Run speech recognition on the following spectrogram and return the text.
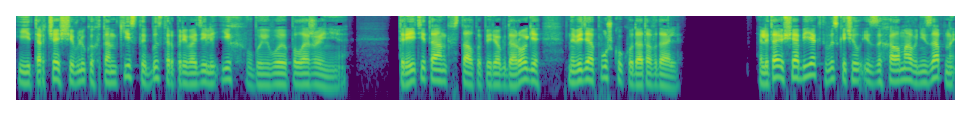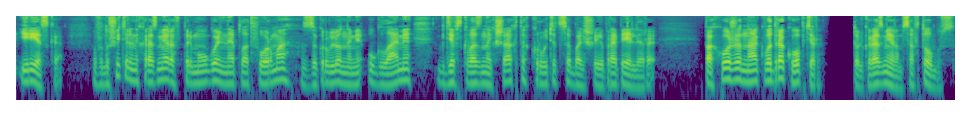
и торчащие в люках танкисты быстро приводили их в боевое положение. Третий танк встал поперек дороги, наведя пушку куда-то вдаль. Летающий объект выскочил из-за холма внезапно и резко. Внушительных размеров прямоугольная платформа с закругленными углами, где в сквозных шахтах крутятся большие пропеллеры. Похоже на квадрокоптер, только размером с автобус.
